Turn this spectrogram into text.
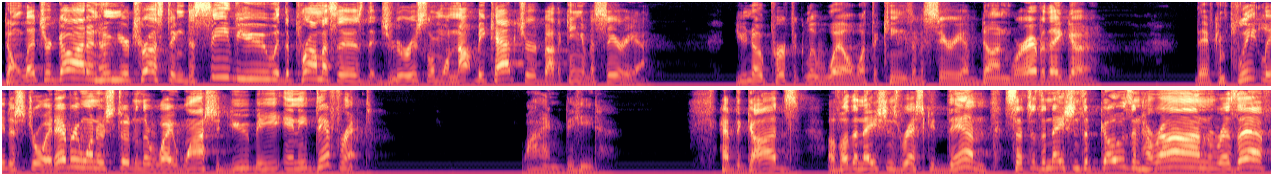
Don't let your God in whom you're trusting deceive you with the promises that Jerusalem will not be captured by the king of Assyria. You know perfectly well what the kings of Assyria have done wherever they go. They have completely destroyed everyone who stood in their way. Why should you be any different? Why indeed? Have the gods of other nations rescued them, such as the nations of Gozan, Haran, Rezeph,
